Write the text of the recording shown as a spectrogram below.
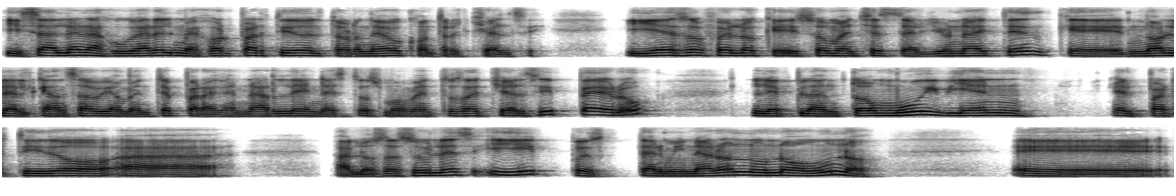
y salen a jugar el mejor partido del torneo contra Chelsea. Y eso fue lo que hizo Manchester United, que no le alcanza obviamente para ganarle en estos momentos a Chelsea, pero le plantó muy bien el partido a, los azules y pues terminaron 1-1. Eh,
